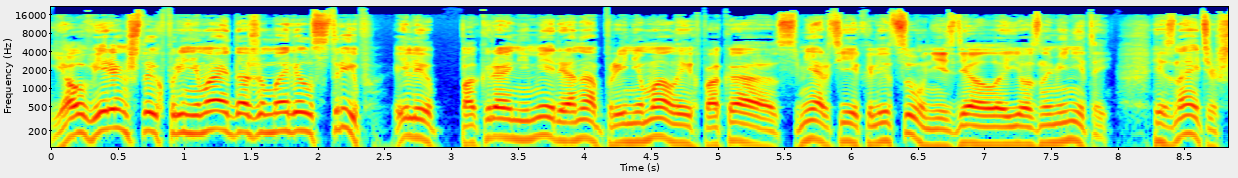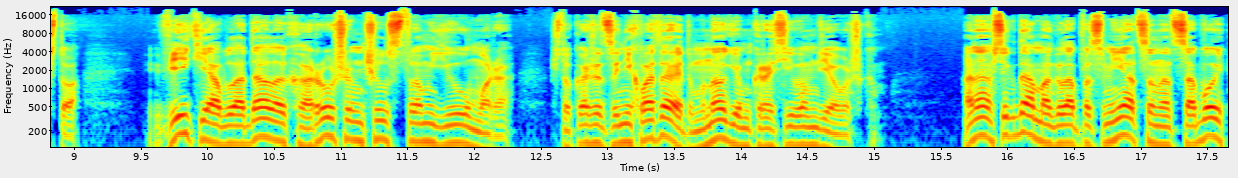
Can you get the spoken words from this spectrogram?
Я уверен, что их принимает даже Мэрил Стрип, или, по крайней мере, она принимала их, пока смерть ей к лицу не сделала ее знаменитой. И знаете что? Вики обладала хорошим чувством юмора, что, кажется, не хватает многим красивым девушкам. Она всегда могла посмеяться над собой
